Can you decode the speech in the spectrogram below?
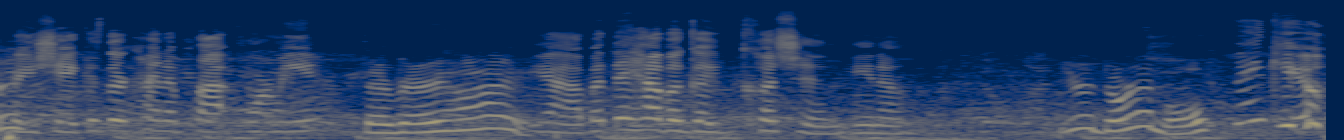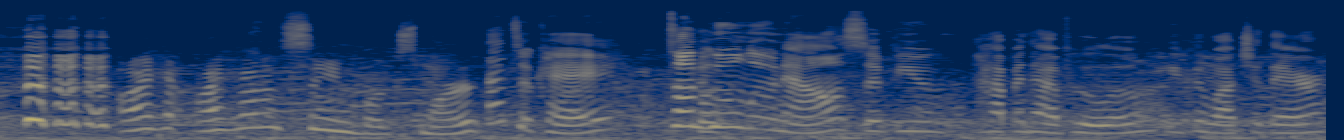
appreciate because they're kind of platformy. They're very high. Yeah, but they have a good cushion, you know. You're adorable. Thank you. I, ha- I haven't seen Booksmart. That's okay. It's on Hulu now, so if you happen to have Hulu, you can watch it there.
